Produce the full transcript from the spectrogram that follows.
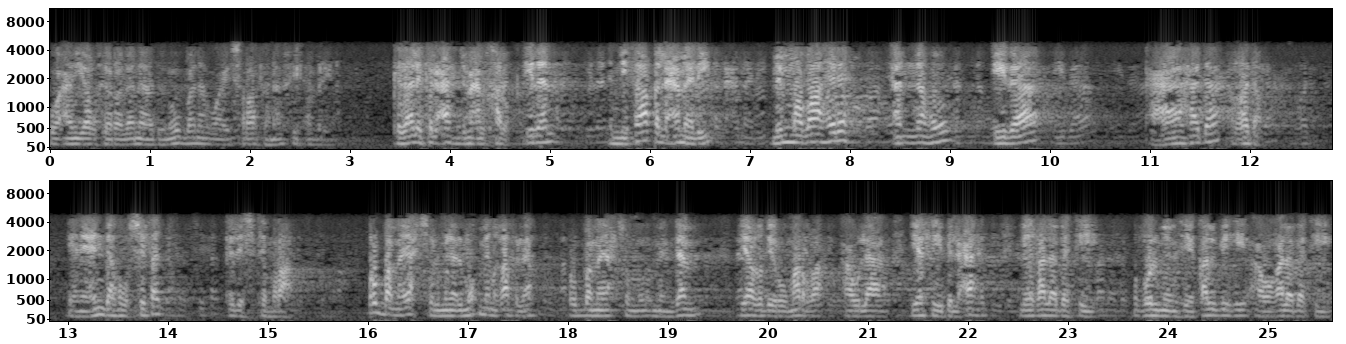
وأن يغفر لنا ذنوبنا وإسرافنا في أمرنا. كذلك العهد مع الخلق. إذا النفاق العملي من مظاهره أنه إذا عاهد غدر. يعني عنده صفة الاستمرار. ربما يحصل من المؤمن غفلة ربما يحصل من ذنب يغدر مرة أو لا يفي بالعهد لغلبة ظلم في قلبه أو غلبة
